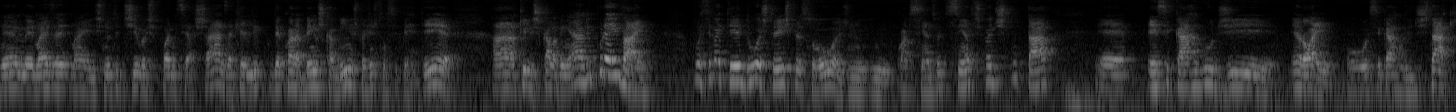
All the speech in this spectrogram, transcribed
né, mais, mais nutritivas podem ser achadas, aquele decora bem os caminhos para a gente não se perder, aquele escala bem árduo e por aí vai. Você vai ter duas, três pessoas em 400, 800 para disputar é, esse cargo de herói, ou esse cargo de destaque.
